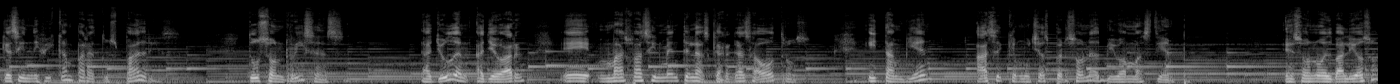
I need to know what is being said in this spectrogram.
que significan para tus padres. Tus sonrisas ayudan a llevar eh, más fácilmente las cargas a otros y también hace que muchas personas vivan más tiempo. ¿Eso no es valioso?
